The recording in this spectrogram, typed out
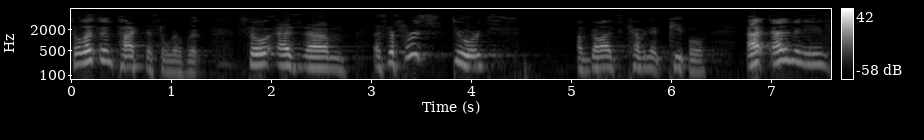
So let's unpack this a little bit. So as, um, as the first stewards of God's covenant people, Adam and Eve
